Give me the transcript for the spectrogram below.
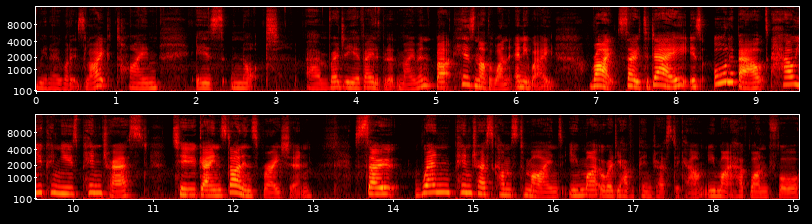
we know what it's like. Time is not um, readily available at the moment, but here's another one anyway. Right, so today is all about how you can use Pinterest to gain style inspiration. So, when Pinterest comes to mind, you might already have a Pinterest account. You might have one for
